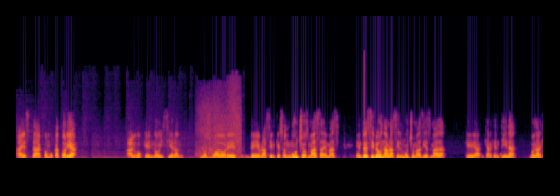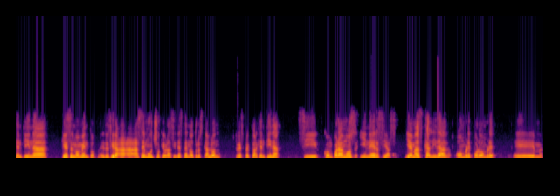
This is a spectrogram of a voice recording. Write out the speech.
a esta convocatoria, algo que no hicieron los jugadores de Brasil, que son muchos más además. Entonces sí veo una Brasil mucho más diezmada que, que Argentina, una Argentina que es el momento. Es decir, hace mucho que Brasil está en otro escalón respecto a Argentina. Si comparamos inercias y además calidad, hombre por hombre, em,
